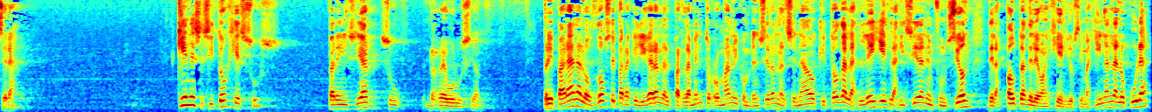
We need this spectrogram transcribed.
¿Será? ¿Qué necesitó Jesús para iniciar su revolución? preparar a los doce para que llegaran al Parlamento romano y convencieran al Senado que todas las leyes las hicieran en función de las pautas del Evangelio. ¿Se imaginan la locura?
